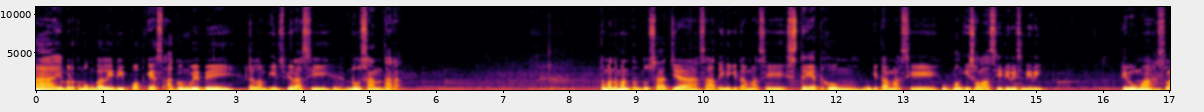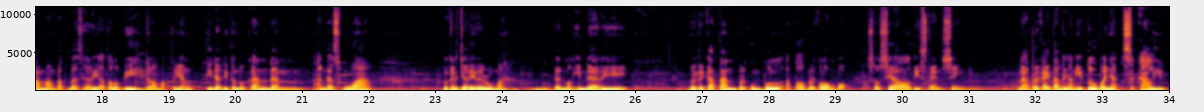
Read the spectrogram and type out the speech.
Hai, bertemu kembali di podcast Agung WB dalam Inspirasi Nusantara. Teman-teman, tentu saja saat ini kita masih stay at home, kita masih mengisolasi diri sendiri di rumah selama 14 hari atau lebih dalam waktu yang tidak ditentukan dan Anda semua bekerja dari rumah dan menghindari berdekatan, berkumpul atau berkelompok social distancing. Nah, berkaitan dengan itu banyak sekali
